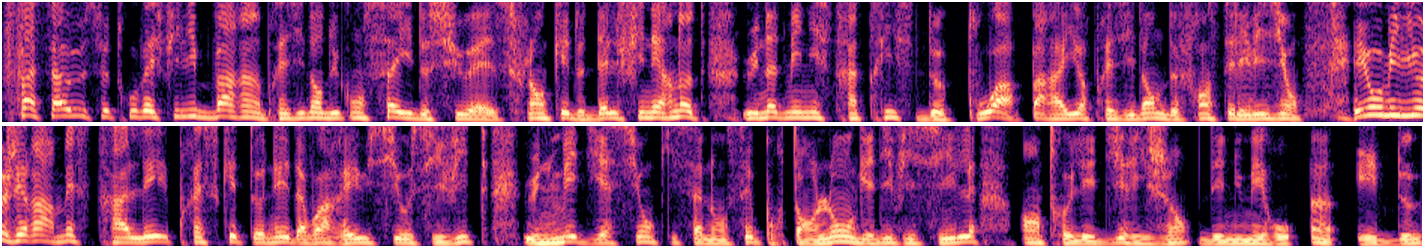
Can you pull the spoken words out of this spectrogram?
Face à eux se trouvait Philippe Varin, président du conseil de Suez, flanqué de Delphine Ernotte, une administratrice de poids, par ailleurs présidente de France Télévisions. Et au milieu, Gérard Mestralet, presque étonné d'avoir réussi aussi vite une médiation qui s'annonçait pourtant longue et difficile entre les dirigeants des numéros 1 et 2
